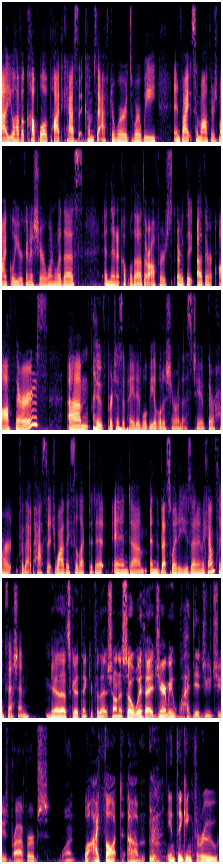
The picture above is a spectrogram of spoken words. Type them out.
uh, you'll have a couple of podcasts that comes afterwards where we invite some authors. Michael, you're going to share one with us, and then a couple of the other authors or the other authors um, who've participated will be able to share with us too their heart for that passage, why they selected it, and um, and the best way to use that in a counseling session. Yeah, that's good. Thank you for that, Shauna. So, with that, Jeremy, why did you choose Proverbs 1? Well, I thought um, in thinking through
